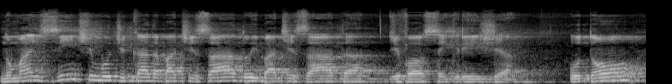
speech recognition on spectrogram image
no mais íntimo de cada batizado e batizada de vossa igreja, o dom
